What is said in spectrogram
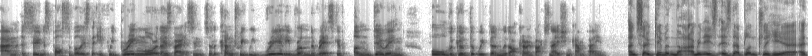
um, as soon as possible. Is that if we bring more of those variants into the country, we really run the risk of undoing all the good that we've done with our current vaccination campaign. And so, given that, I mean, is, is there bluntly here a,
